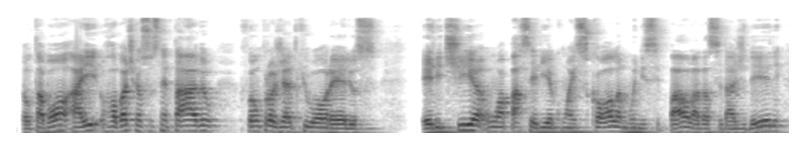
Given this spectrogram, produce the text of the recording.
Então tá bom. Aí, Robótica Sustentável foi um projeto que o Aurelius ele tinha uma parceria com a escola municipal lá da cidade dele.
